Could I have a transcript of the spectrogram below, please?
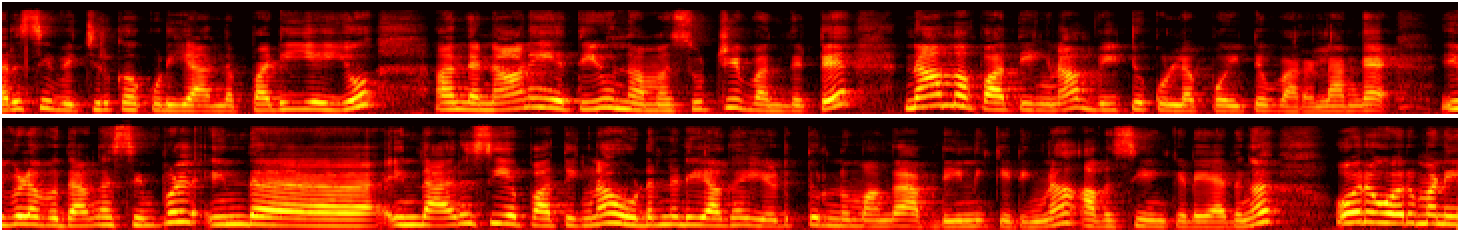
அரிசி வச்சுருக்கக்கூடிய அந்த படியையும் அந்த நாணயத்தையும் நம்ம சுற்றி வந்துட்டு நாம் பார்த்தீங்கன்னா வீட்டுக்குள்ளே போயிட்டு வரலாங்க. இவ்வளவு தாங்க சிம்பிள். இந்த இந்த அரிசியை பார்த்தீங்கன்னா உடனடியாக எடுத்துடணுமாங்க அப்படின்னு கேட்டிங்கன்னா அவசியம் கிடையாதுங்க. ஒரு ஒரு மணி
